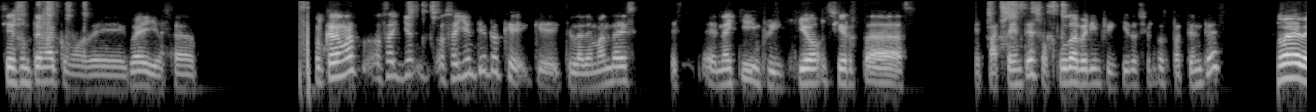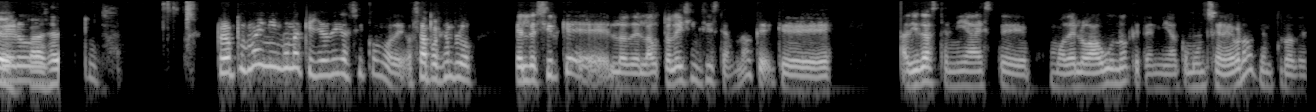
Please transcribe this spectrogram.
sí es un tema como de, güey, o sea, porque además, o sea, yo, o sea, yo entiendo que, que, que la demanda es, es- eh, Nike infringió ciertas eh, patentes o pudo haber infringido ciertas patentes, Nueve, Pero- para hacer. Pero pues no hay ninguna que yo diga así como de, o sea, por ejemplo, el decir que lo del autolacing system, ¿no? Que, que Adidas tenía este modelo A1 que tenía como un cerebro dentro de...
